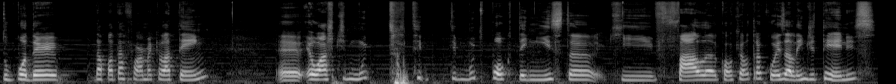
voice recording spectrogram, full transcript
do poder da plataforma que ela tem. É, eu acho que muito, tem muito pouco tenista que fala qualquer outra coisa além de tênis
